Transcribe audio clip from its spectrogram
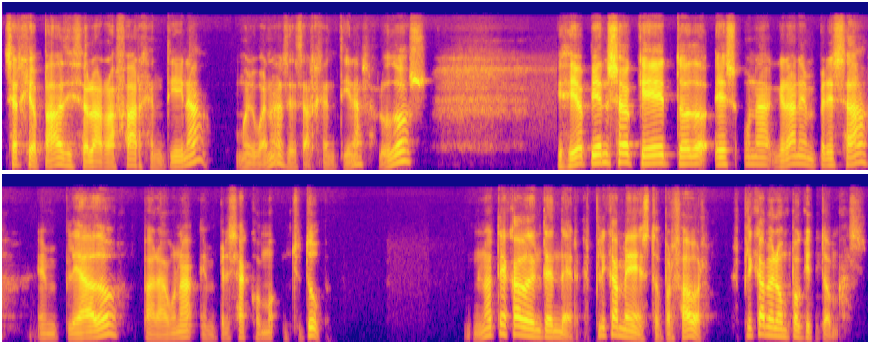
Sergio Paz dice, hola Rafa, Argentina. Muy buenas, desde Argentina, saludos. Dice, yo pienso que todo es una gran empresa empleado para una empresa como YouTube. No te acabo de entender. Explícame esto, por favor. Explícamelo un poquito más.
